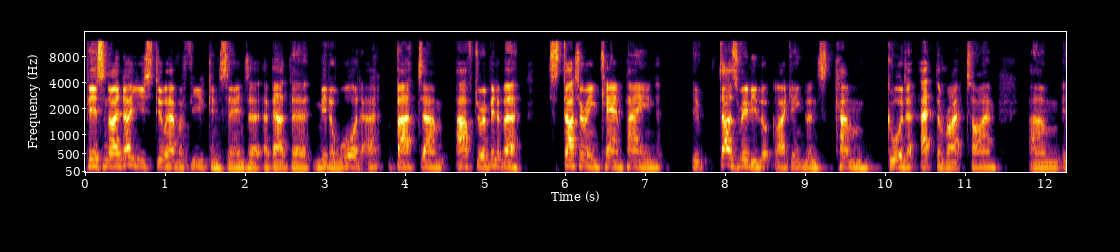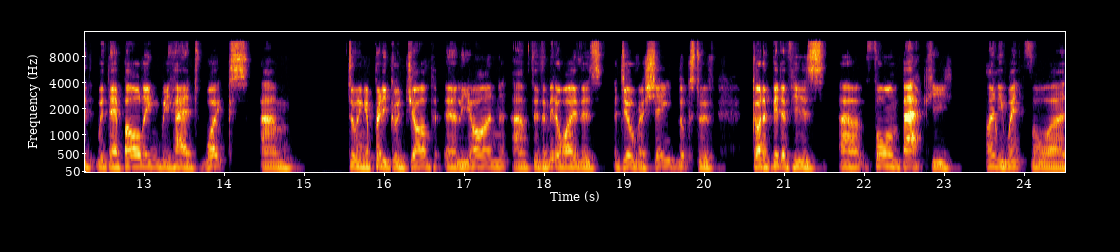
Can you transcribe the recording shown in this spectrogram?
Pearson, I know you still have a few concerns uh, about the middle order, but um, after a bit of a stuttering campaign, it does really look like England's come good at the right time. Um, it, with their bowling, we had Woakes um, doing a pretty good job early on um, through the middle overs. Adil Rashid looks to have got a bit of his uh, form back. He only went for uh,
